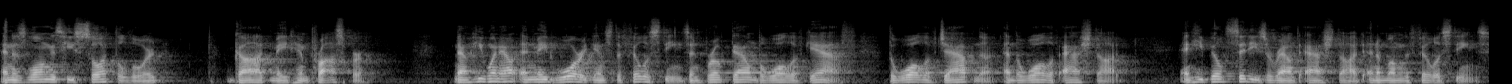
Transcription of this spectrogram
And as long as he sought the Lord, God made him prosper. Now he went out and made war against the Philistines and broke down the wall of Gath, the wall of Jabneh, and the wall of Ashdod. And he built cities around Ashdod and among the Philistines.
